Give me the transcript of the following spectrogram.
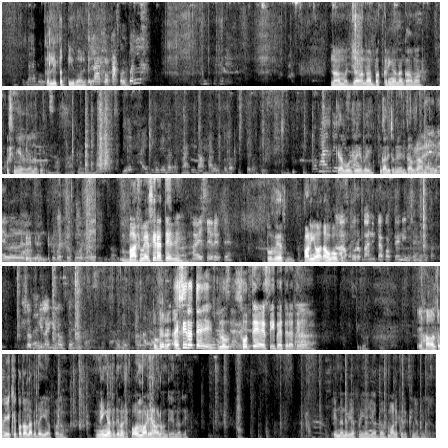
ਕੱਲੀ ਪੱਤੀ ਉਬਾਲ ਕੇ लाटे टाकून पडला ਨਾ ਮੱਝਾਂ ਨਾ ਬੱਕਰੀਆਂ ਨਾ ਗਾਵਾਂ ਕੁਛ ਨਹੀਂ ਹੈਗਾ ਇਹਨਾਂ ਕੋਲ ये फाइटिंग देना तो फाटी दा पाणी तो बत्तीस के बत्तीस क्या बोल रही है भाई गाली तो नहीं निकाल रहा नहीं नहीं वो उनको बच्चों को वगैरह बारिश में ऐसे ही रहते हैं ये? हाँ ऐसे रहते हैं तो वे पानी आता होगा ऊपर हाँ पूरा पानी टपकता है नीचे सब गीला गीला होता है तो फिर ऐसे ही रहते हैं ये लोग सोते हैं ऐसे ही बहते रहते हैं ਇਹ ਹਾਲਤ ਵੇਖ ਕੇ ਪਤਾ ਲੱਗਦਾ ਹੀ ਆ ਆਪਾਂ ਨੂੰ ਮੀਂਹਾਂ ਦੇ ਦਿਨਾਂ 'ਚ ਬਹੁਤ ਮਾੜੇ ਹਾਲ ਹੁੰਦੇ ਇਹਨਾਂ ਦੇ ਇਹਨਾਂ ਨੇ ਵੀ ਆਪਣੀਆਂ ਯਾਦਾਂ ਸੰਭਾਲ ਕੇ ਰੱਖੀਆਂ ਹੋਈਆਂ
